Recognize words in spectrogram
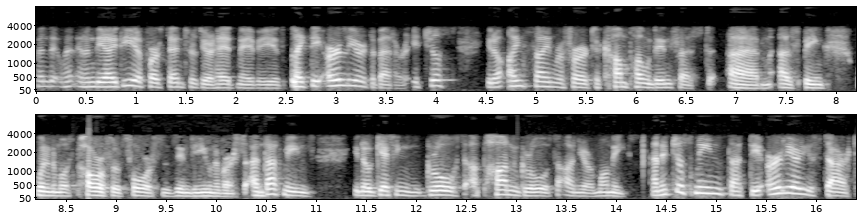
when the, when the idea first enters your head, maybe is like the earlier the better. It just, you know, Einstein referred to compound interest um, as being one of the most powerful forces in the universe, and that means you know, getting growth upon growth on your money. And it just means that the earlier you start,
